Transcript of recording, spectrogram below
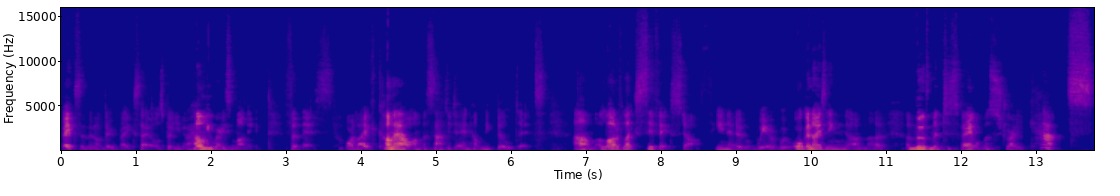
bake sale. They're not doing bake sales, but you know, help me raise money for this, or like come out on the Saturday and help me build it. Um, a lot of like civic stuff. You know, we're we're organizing um, a, a movement to spay all the stray cats.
